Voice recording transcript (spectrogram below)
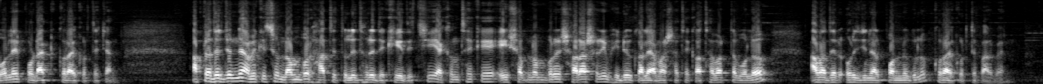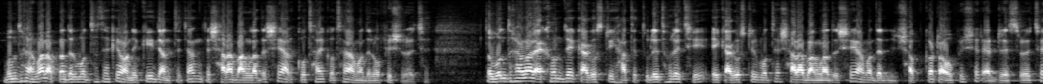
বলে প্রোডাক্ট ক্রয় করতে চান। আপনাদের জন্য আমি কিছু নম্বর হাতে তুলে ধরে দেখিয়ে দিচ্ছি। এখন থেকে এই সব নম্বরে সরাসরি ভিডিও কলে আমার সাথে কথাবার্তা বলেও আমাদের অরিজিনাল পণ্যগুলো ক্রয় করতে পারবেন। বন্ধুরা, আমার আপনাদের মধ্য থেকে অনেকেই জানতে চান যে সারা বাংলাদেশে আর কোথায় কোথায় আমাদের অফিস রয়েছে। তো বন্ধুরা, আমার এখন যে কাগজটি হাতে তুলে ধরেছি, এই কাগজটির মধ্যে সারা বাংলাদেশে আমাদের সবকটা অফিসের অ্যাড্রেস রয়েছে,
